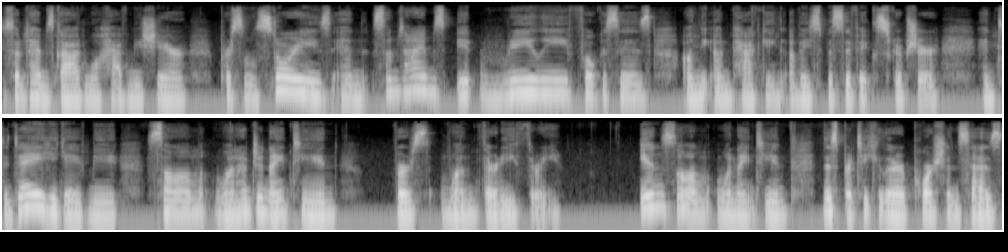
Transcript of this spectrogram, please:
Sometimes God will have me share personal stories, and sometimes it really focuses on the unpacking of a specific scripture. And today He gave me Psalm 119, verse 133. In Psalm 119, this particular portion says,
